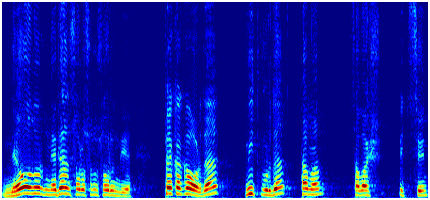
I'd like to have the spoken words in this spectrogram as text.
Ne olur neden sorusunu sorun diye. PKK orada, MİT burada. Tamam savaş bitsin.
